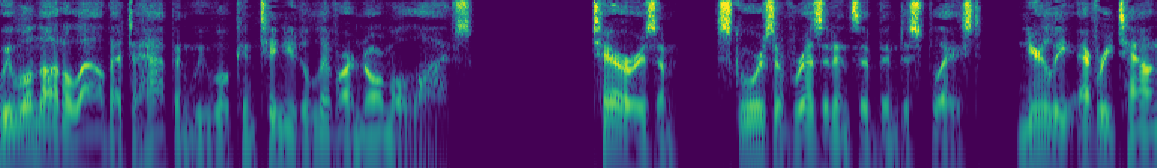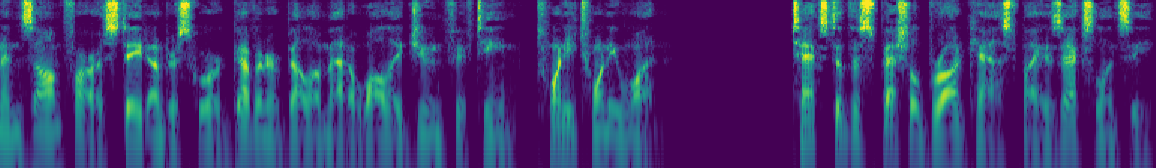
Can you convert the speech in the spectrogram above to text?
we will not allow that to happen. We will continue to live our normal lives. Terrorism Scores of residents have been displaced. Nearly every town in Zamfara state underscore Governor Bello Matawale June 15, 2021. Text of the special broadcast by His Excellency,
